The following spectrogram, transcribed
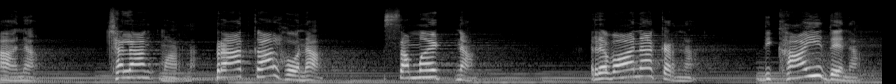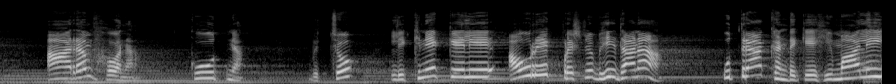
आना, छलांग मारना, प्रातकाल होना, समेटना, रवाना करना, दिखाई देना, आरंभ होना, कूदना। बच्चों, लिखने के लिए और एक प्रश्न भी था ना उत्तराखंड के हिमालयी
